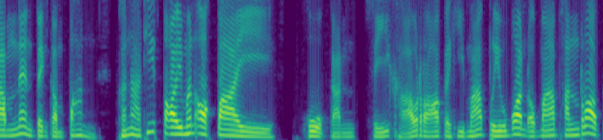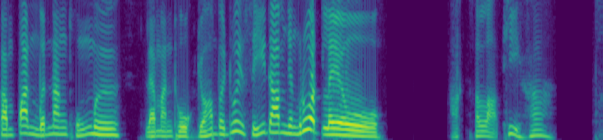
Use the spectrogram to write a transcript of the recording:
กำแน่นเป็นกำปั้น ขณะที่ต่อยมันออกไปคู่กันสีขาวราวกับหิมะปลิวว่อนออกมาพันรอบกำปั้นเหมือนนางถุงมือ และมันถูกย้อมไปด้วยสีดำอย่างรวดเร็ว อักขระที่ห้าท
